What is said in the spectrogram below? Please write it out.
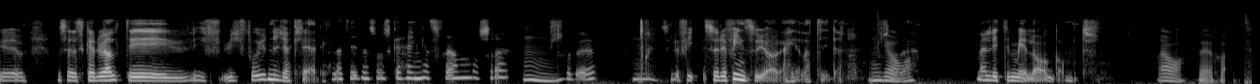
eh, och sen ska du alltid, vi, vi får ju nya kläder hela tiden som ska hängas fram och sådär. Mm. Så det, Mm. så, det, så det finns att göra hela tiden. Ja. Men lite mer lagomt. ja, det är skönt.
